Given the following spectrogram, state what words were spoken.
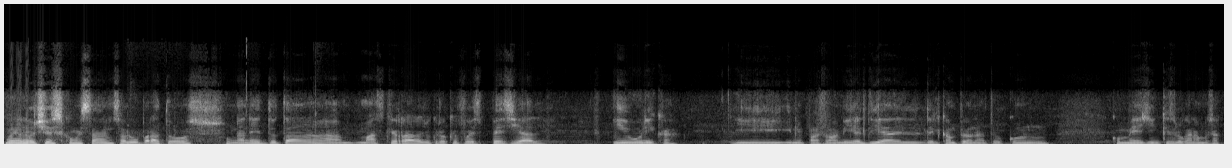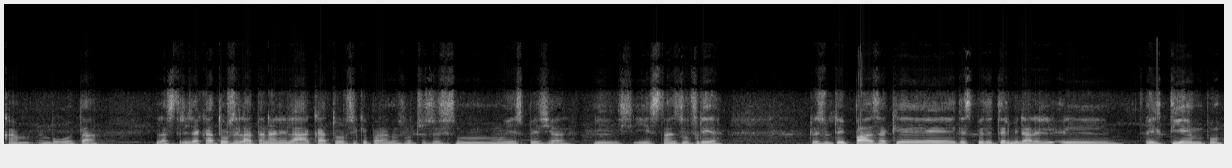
Buenas noches, ¿cómo están? Un saludo para todos. Una anécdota más que rara, yo creo que fue especial y única. Y, me pasó a mí el día del, campeonato con, con, Medellín, que se lo ganamos acá en Bogotá. La estrella 14, la tan anhelada 14, que para nosotros es muy especial y, y es tan sufrida. Resulta y pasa que después de terminar el, el, tiempo,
